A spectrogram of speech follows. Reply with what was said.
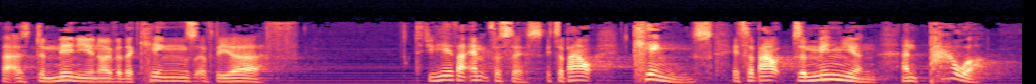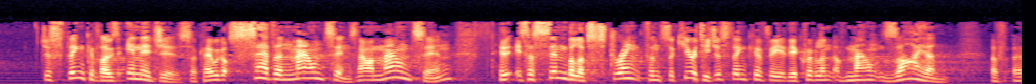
that has dominion over the kings of the earth. Did you hear that emphasis? It's about kings. It's about dominion and power. Just think of those images, okay? We've got seven mountains. Now a mountain it's a symbol of strength and security. Just think of the, the equivalent of Mount Zion. Of, uh,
